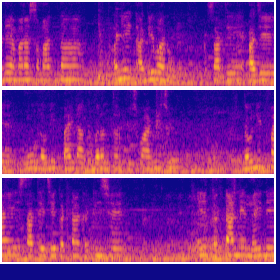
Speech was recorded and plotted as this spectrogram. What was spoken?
અને અમારા સમાજના અનેક આગેવાનો સાથે આજે હું નવનીતભાઈના ખબર અંતર પૂછવા આવી છું. નવનીતભાઈ સાથે જે ઘટના ઘટી છે, એ ઘટનાને લઈને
